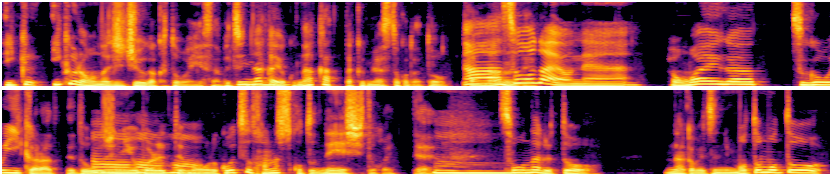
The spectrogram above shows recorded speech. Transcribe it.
いくいくら同じ中学とはいえさ別に仲良くなかった組み合わせとかだと、あなんであそうだよね、お前が都合いいからって同時に呼ばれても俺こいつと話すことねえしとか言って、うん、そうなるとなんか別にもともと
